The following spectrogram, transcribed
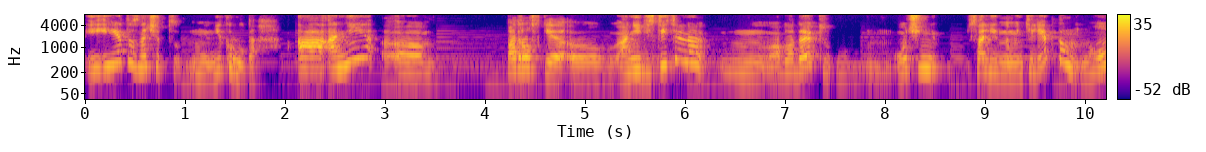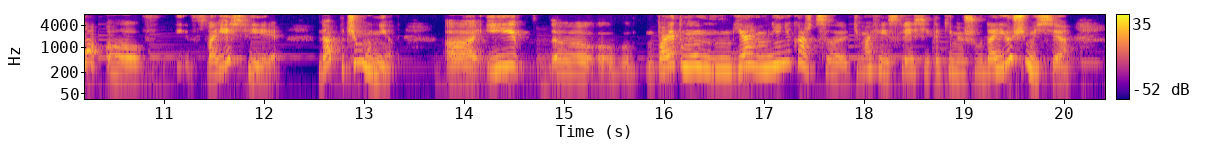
и, и это, значит, ну, не круто. А они, э, подростки, э, они действительно обладают очень солидным интеллектом, но в своей сфере, да, почему нет? И поэтому я, мне не кажется Тимофей с Лесей такими уж выдающимися, а,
